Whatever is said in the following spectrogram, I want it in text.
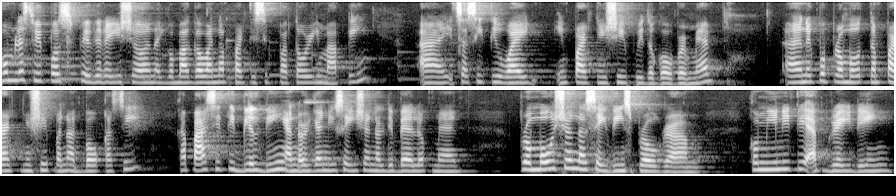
Homeless People's Federation ay gumagawa ng participatory mapping. Uh, it's a citywide in partnership with the government. Uh, nagpo-promote ng partnership and advocacy capacity building and organizational development, promotion ng savings program, community upgrading,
